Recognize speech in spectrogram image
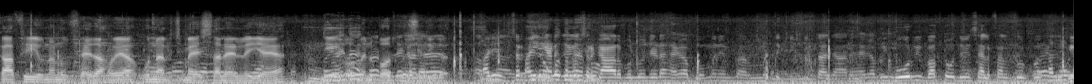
ਕਾਫੀ ਉਹਨਾਂ ਨੂੰ ਫਾਇਦਾ ਹੋਇਆ ਉਹਨਾਂ ਵਿੱਚ ਮੈਂ ਹਿੱਸਾ ਲੈਣ ਲਈ ਆਇਆ। ਉਹ ਮੈਨੂੰ ਬਹੁਤ ਖੁਸ਼ੀ ਦੀ ਗੱਲ ਸਰ ਕੀ ਕਹਿਣਾ ਚਾਹੁੰਦੇ ਸਰਕਾਰ ਵੱਲੋਂ ਜਿਹੜਾ ਹੈਗਾ ਔਮਨ ਐਮਪਾਵਰਮੈਂਟ ਕੀ ਕੀਤਾ ਜਾ ਰਿਹਾ ਹੈਗਾ? ਵੀ ਹੋਰ ਵੀ ਵੱਧ ਤੋਂ ਜਿਵੇਂ ਸੈਲਫ ਹੈਲਪ ਗਰੁੱਪ ਕੀ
